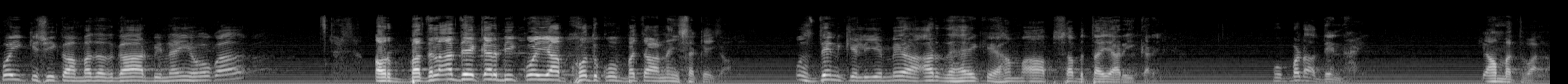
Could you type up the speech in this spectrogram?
کوئی کسی کا مددگار بھی نہیں ہوگا۔ اور بدلہ دے کر بھی کوئی آپ خود کو بچا نہیں سکے گا۔ اس دن کے لیے میرا عرض ہے کہ ہم آپ سب تیاری کریں۔ وہ بڑا دن ہے۔ قیامت والا۔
